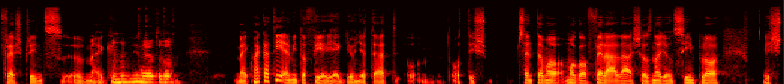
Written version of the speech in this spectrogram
Fresh Prince, meg uh-huh, én, ja, tudom meg, meg hát ilyen, mint a férjek gyöngye, tehát ott is szerintem a maga a felállás az nagyon szimpla, és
